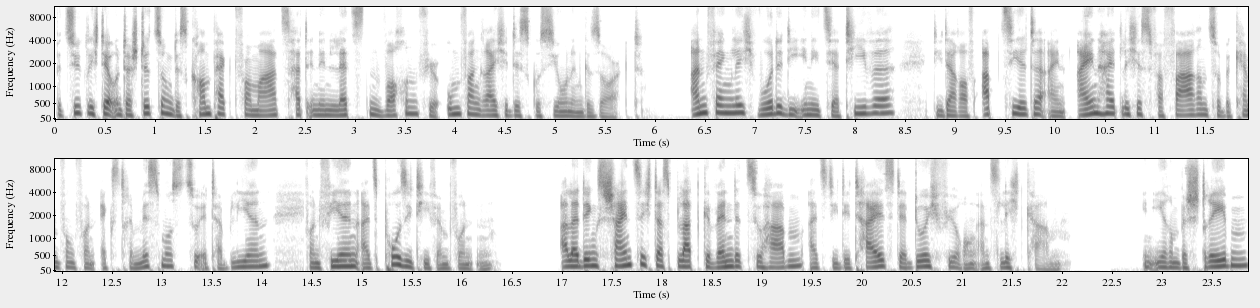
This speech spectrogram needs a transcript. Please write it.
bezüglich der Unterstützung des Compact-Formats hat in den letzten Wochen für umfangreiche Diskussionen gesorgt. Anfänglich wurde die Initiative, die darauf abzielte, ein einheitliches Verfahren zur Bekämpfung von Extremismus zu etablieren, von vielen als positiv empfunden. Allerdings scheint sich das Blatt gewendet zu haben, als die Details der Durchführung ans Licht kamen. In ihrem Bestreben,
